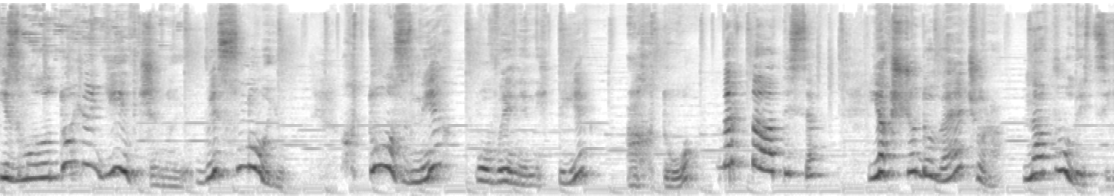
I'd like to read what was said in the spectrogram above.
із молодою дівчиною весною. Хто з них повинен йти, а хто вертатися? Якщо до вечора на вулиці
